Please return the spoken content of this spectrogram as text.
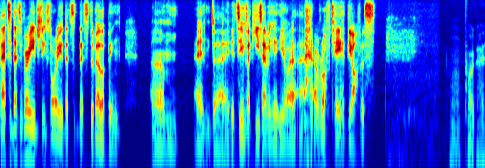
that's that's a very interesting story that's that's developing, um, and uh, it seems like he's having a you know a, a rough day at the office. Hmm, poor guy.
